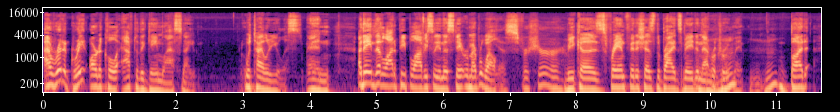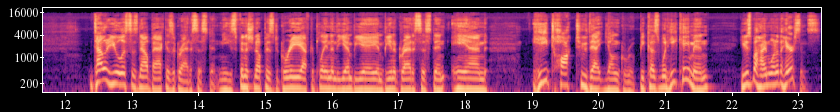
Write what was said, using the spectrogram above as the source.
I read a great article after the game last night with Tyler Ulis, and a name that a lot of people obviously in this state remember well Yes, for sure. because Fran finished as the bridesmaid in that recruitment. But Tyler Ulis is now back as a grad assistant, and he's finishing up his degree after playing in the NBA and being a grad assistant. And he talked to that young group because when he came in, he was behind one of the Harrisons.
